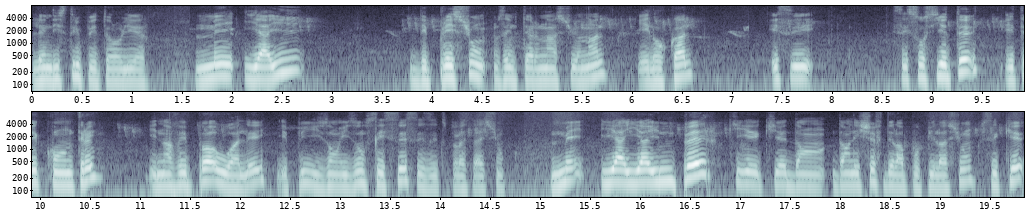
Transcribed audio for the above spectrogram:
l'industrie pétrolière. Mais il y a eu des pressions internationales et locales et ces sociétés étaient contrées, ils n'avaient pas où aller et puis ils ont cessé ces exploitations. Mais il y a, une peur qui est, qui est dans, dans les chefs de la population, c'est que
